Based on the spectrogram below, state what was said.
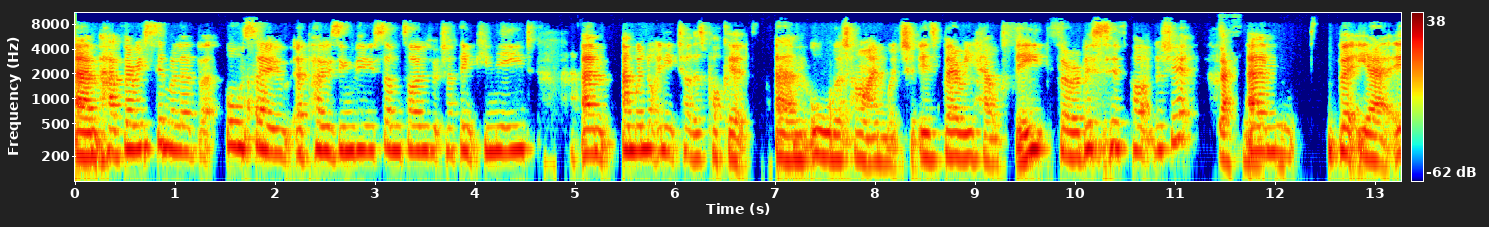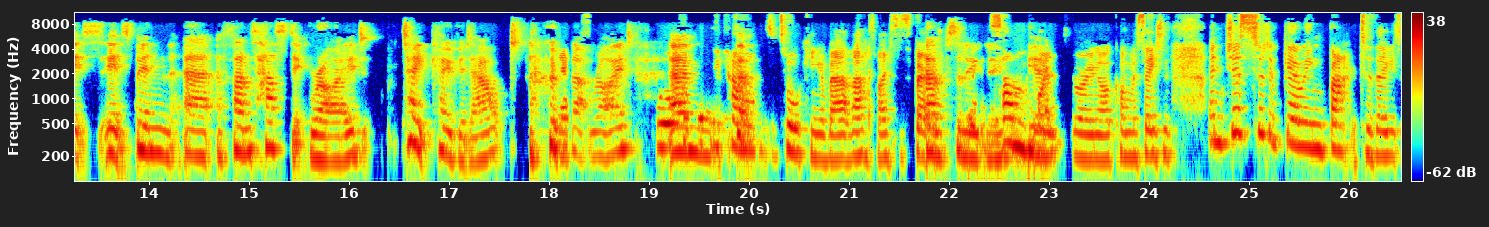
Um, have very similar but also opposing views sometimes, which I think you need. Um, and we're not in each other's pockets um, all the time, which is very healthy for a business partnership. Definitely. Um, but yeah, it's it's been a, a fantastic ride take COVID out yes. that ride. We'll um, probably come on to talking about that, I suspect. Absolutely. At some point yeah. during our conversation. And just sort of going back to those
